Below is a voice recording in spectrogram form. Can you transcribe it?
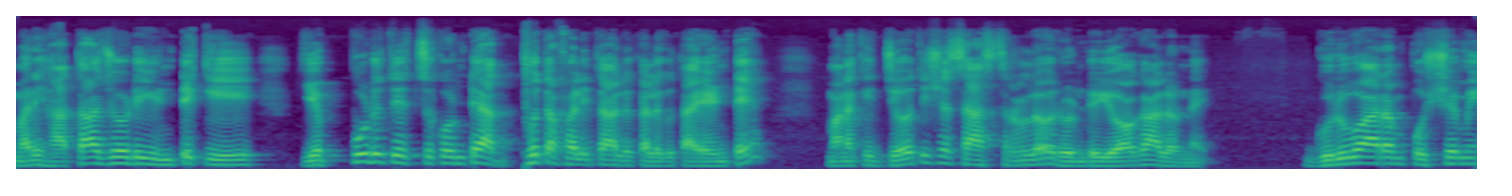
మరి హతాజోడి ఇంటికి ఎప్పుడు తెచ్చుకుంటే అద్భుత ఫలితాలు కలుగుతాయంటే మనకి జ్యోతిష శాస్త్రంలో రెండు యోగాలు ఉన్నాయి గురువారం పుష్యమి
